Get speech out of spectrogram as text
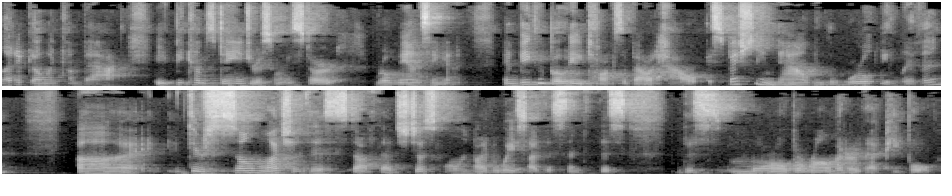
let it go and come back. It becomes dangerous when we start romancing it. And Bhikkhu Bodhi talks about how, especially now in the world we live in, uh, there's so much of this stuff that's just fallen by the wayside. This this this moral barometer that people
